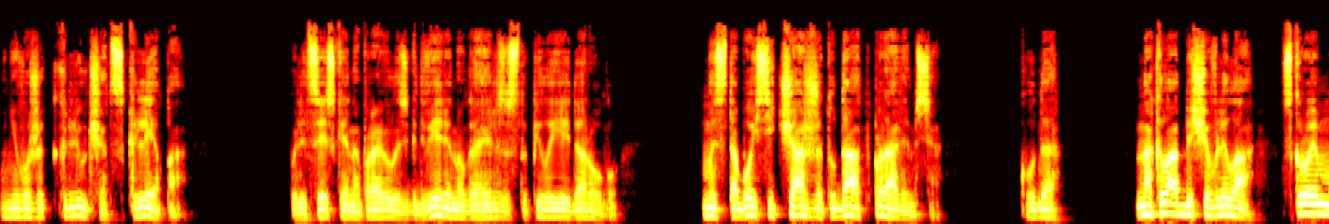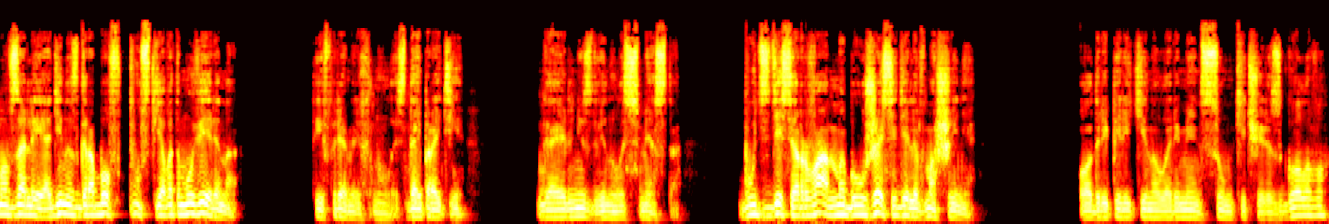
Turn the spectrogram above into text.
«У него же ключ от склепа», Полицейская направилась к двери, но Гаэль заступила ей дорогу. «Мы с тобой сейчас же туда отправимся». «Куда?» «На кладбище в Лила. Вскроем мавзолей. Один из гробов пуст, я в этом уверена». Ты впрямь рехнулась. Дай пройти. Гаэль не сдвинулась с места. «Будь здесь рван, мы бы уже сидели в машине». Одри перекинула ремень сумки через голову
